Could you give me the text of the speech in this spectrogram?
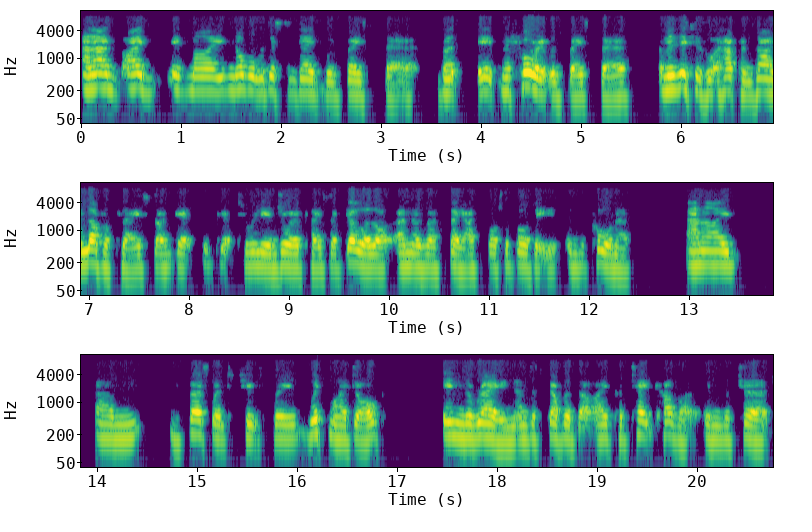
and I, I, in my novel The Distant Dead was based there, but it before it was based there, I mean, this is what happens. I love a place. I get get to really enjoy a place. I go a lot, and as I say, I spot a body in the corner, and I um, first went to Tewkesbury with my dog in the rain and discovered that I could take cover in the church.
